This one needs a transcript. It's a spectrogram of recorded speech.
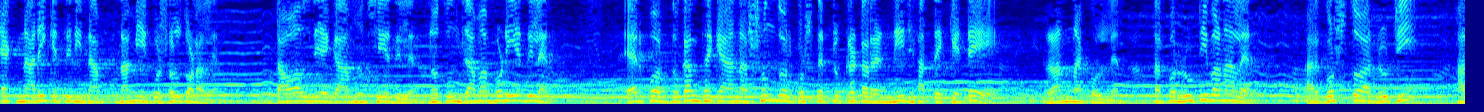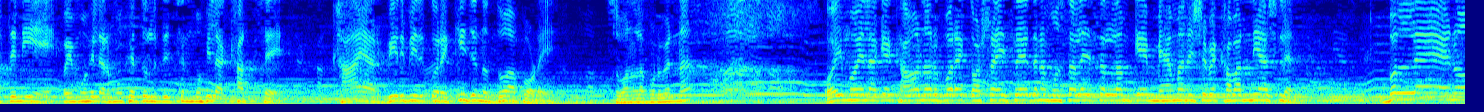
এক নারীকে তিনি নাম- নামিয়ে গোসল করালেন। টাওয়াল দিয়ে গা মুছিয়ে দিলেন, নতুন জামা পরিয়ে দিলেন। এরপর দোকান থেকে আনা সুন্দর গোস্তের টুকরাটারে নিজ হাতে কেটে রান্না করলেন, তারপর রুটি বানালেন। আর গোস্ত আর রুটি হাতে নিয়ে ওই মহিলার মুখে তুলে দিচ্ছেন, মহিলা খাচ্ছে, খায় আর বিড়বিড় করে কি যেন দোয়া পড়ে। সুবহানাল্লাহ পড়বেন না? ওই মহিলাকে খাওয়ানোর পরে কসাই সৈয়দনা মুসা আলাইহিস সাল্লামকে মেহমান হিসেবে খাবার নিয়ে আসলেন। বললেন, ও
